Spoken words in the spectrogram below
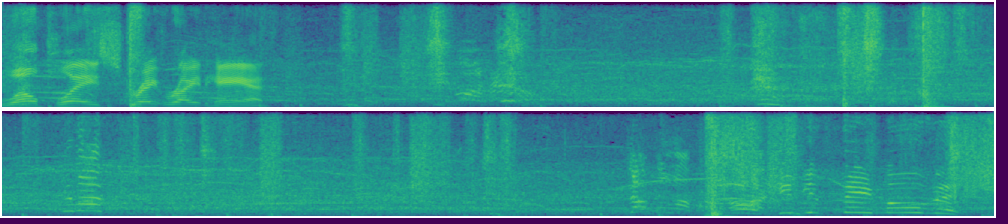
Well played, straight right hand. Get up. Double up. Oh, keep your feet moving.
